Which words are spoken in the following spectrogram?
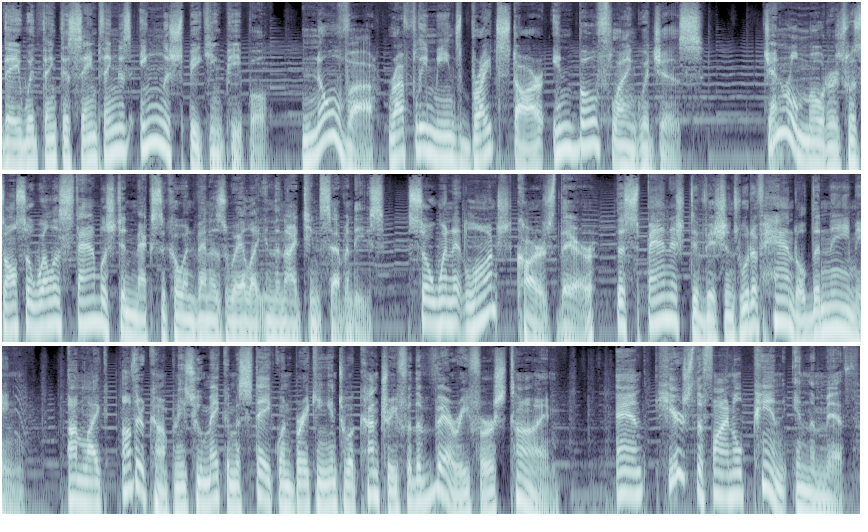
They would think the same thing as English speaking people. Nova roughly means bright star in both languages. General Motors was also well established in Mexico and Venezuela in the 1970s. So when it launched cars there, the Spanish divisions would have handled the naming. Unlike other companies who make a mistake when breaking into a country for the very first time. And here's the final pin in the myth.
